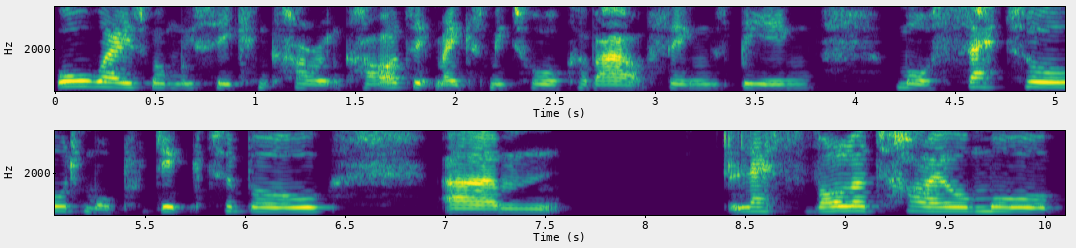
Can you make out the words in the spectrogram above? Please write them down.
always when we see concurrent cards, it makes me talk about things being more settled, more predictable, um, less volatile, more,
